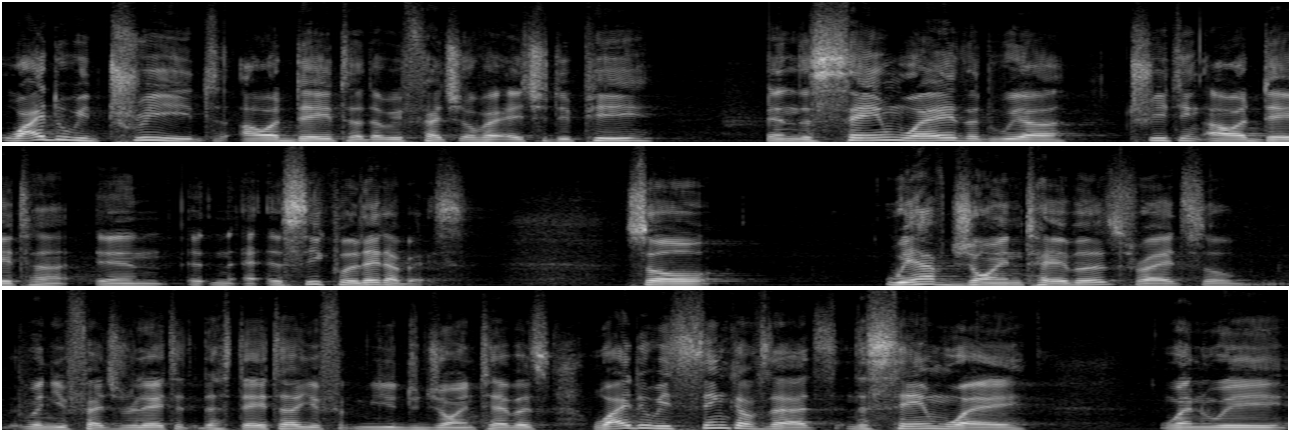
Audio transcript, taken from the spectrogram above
why do we treat our data that we fetch over HTTP in the same way that we are treating our data in, in a SQL database? So we have join tables, right? So when you fetch related data, you, you do join tables. Why do we think of that the same way when we,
